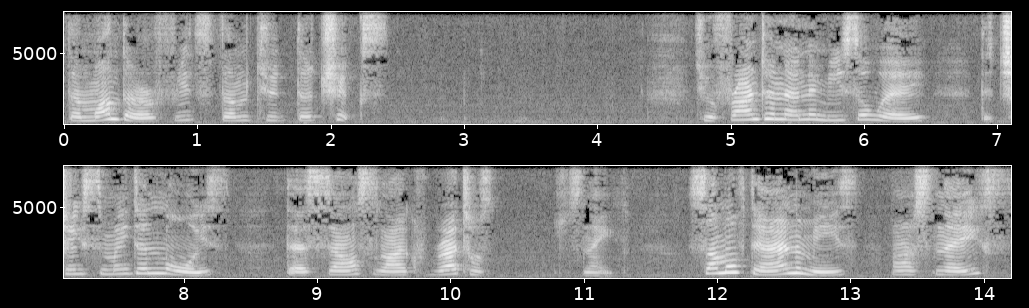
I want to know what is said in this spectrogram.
The mother feeds them to the chicks. To frighten enemies away, the chicks made a noise that sounds like rattlesnake. Some of their enemies are snakes,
